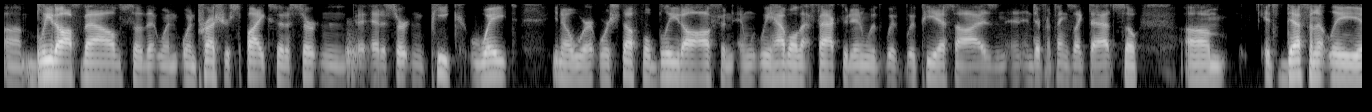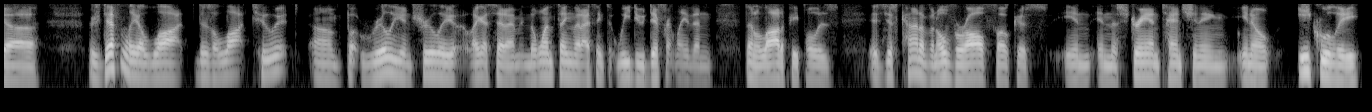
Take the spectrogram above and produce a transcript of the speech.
um, bleed off valves so that when, when pressure spikes at a certain, at a certain peak weight, you know where, where stuff will bleed off and, and we have all that factored in with with, with psis and, and different things like that. So um, it's definitely uh, there's definitely a lot there's a lot to it um, but really and truly like i said i mean the one thing that i think that we do differently than than a lot of people is is just kind of an overall focus in in the strand tensioning you know equally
